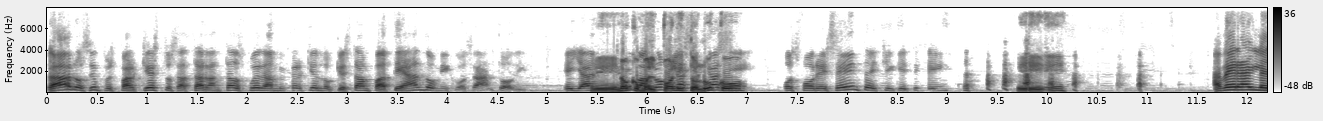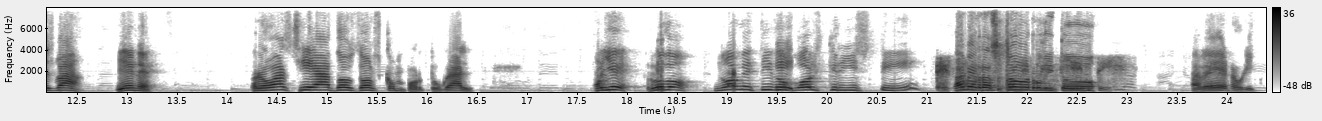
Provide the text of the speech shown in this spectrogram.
Claro, sí, pues para que estos atarantados puedan ver qué es lo que están pateando, mijo santo. Que ya Sí, no como el Polito Luco. Fosforescente, chiquitín. Sí. A ver, ahí les va. Viene. Croacia 2-2 con Portugal. Oye, Rudo, ¿no ha metido gol Cristi? Dame razón, Rudito. A ver, ahorita.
